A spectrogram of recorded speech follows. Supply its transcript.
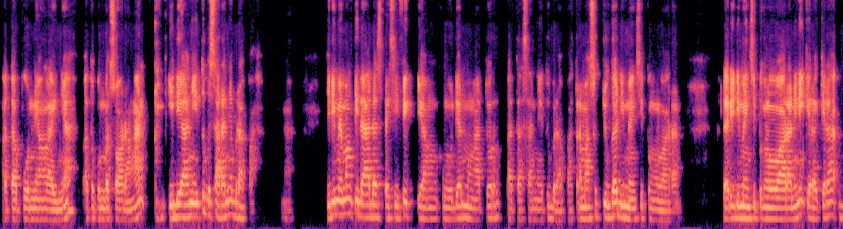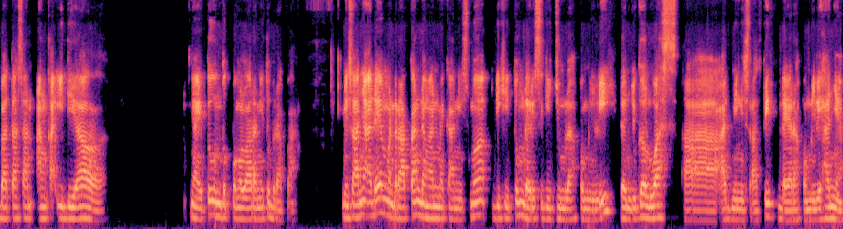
ataupun yang lainnya, ataupun perseorangan, idealnya itu besarannya berapa. Jadi memang tidak ada spesifik yang kemudian mengatur batasannya itu berapa, termasuk juga dimensi pengeluaran. Dari dimensi pengeluaran ini kira-kira batasan angka idealnya itu untuk pengeluaran itu berapa. Misalnya ada yang menerapkan dengan mekanisme dihitung dari segi jumlah pemilih dan juga luas uh, administratif daerah pemilihannya,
